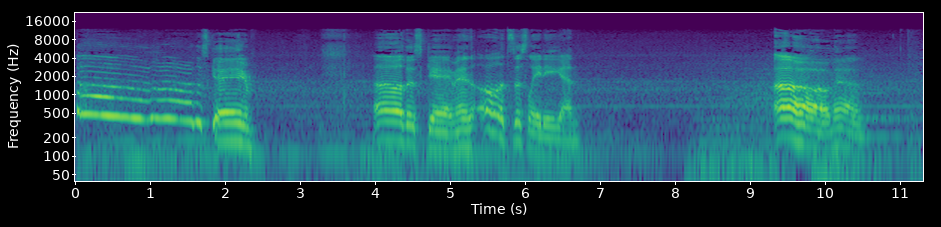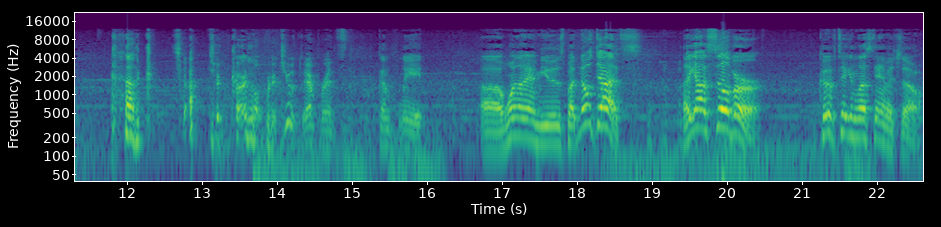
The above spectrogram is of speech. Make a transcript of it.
oh, this game. Oh, this game. And oh, it's this lady again. Oh, man. Chapter Cardinal Virtue of Temperance complete. Uh, one item used, but no deaths! I got silver! Could have taken less damage though.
